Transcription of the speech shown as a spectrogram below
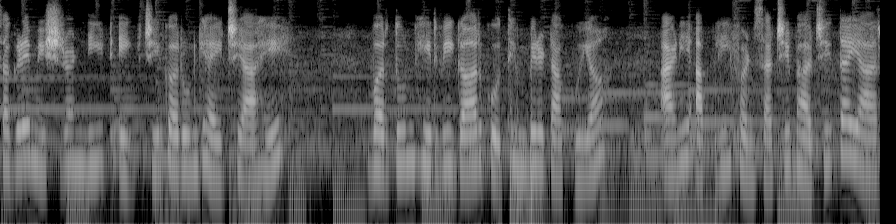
सगळे मिश्रण नीट एकजी करून घ्यायचे आहे. वरतून हिरवीगार कोथिंबीर टाकूया आणि आपली फणसाची भाजी तयार.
